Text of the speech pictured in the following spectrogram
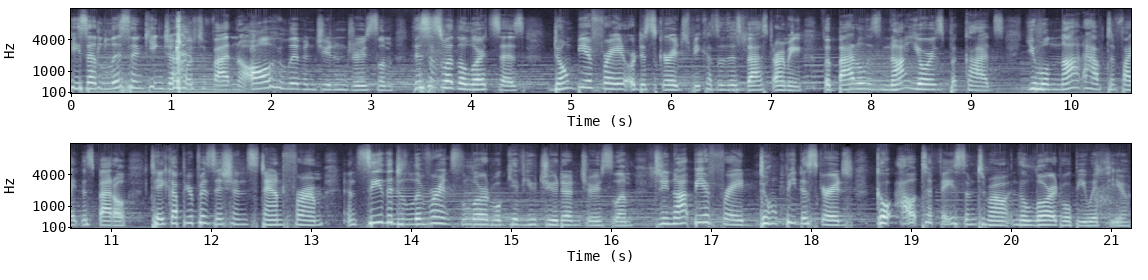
He said, Listen, King Jehoshaphat, and all who live in Judah and Jerusalem, this is what the Lord says. Don't be afraid or discouraged because of this vast army. The battle is not yours, but God's. You will not have to fight this battle. Take up your position, stand firm, and see the deliverance the Lord will give you, Judah and Jerusalem. Do not be afraid. Don't be discouraged. Go out to face them tomorrow, and the Lord will be with you.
